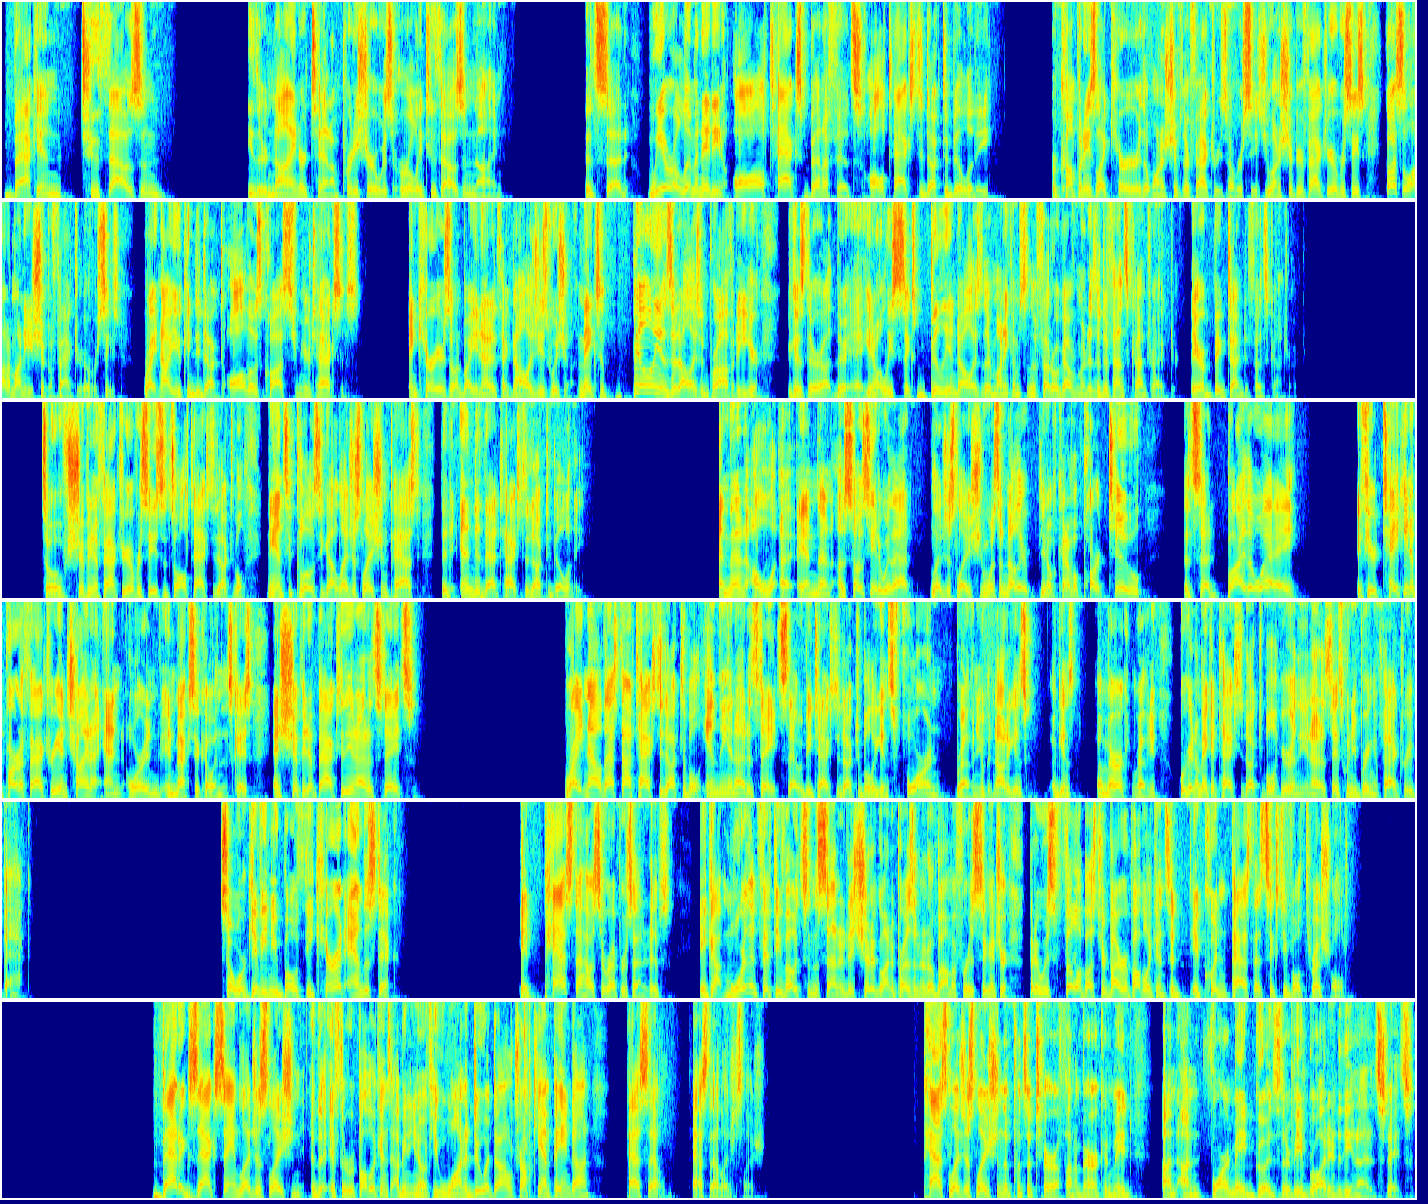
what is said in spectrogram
Back in 2000, either 9 or 10, I'm pretty sure it was early 2009, that said, we are eliminating all tax benefits, all tax deductibility for companies like Carrier that want to ship their factories overseas. You want to ship your factory overseas? It costs a lot of money to ship a factory overseas. Right now, you can deduct all those costs from your taxes. And Carrier's owned by United Technologies, which makes billions of dollars in profit a year because they're, uh, they're uh, you know, at least $6 billion of their money comes from the federal government as a defense contractor. They are a big time defense contractor. So shipping a factory overseas, it's all tax deductible. Nancy Pelosi got legislation passed that ended that tax deductibility. And then, uh, and then associated with that legislation was another, you know, kind of a part two that said, by the way, if you're taking apart a factory in China and or in, in Mexico in this case and shipping it back to the United States, right now that's not tax deductible in the United States. That would be tax deductible against foreign revenue, but not against against American revenue. We're going to make it tax deductible here in the United States when you bring a factory back. So we're giving you both the carrot and the stick. It passed the House of Representatives. It got more than 50 votes in the Senate. It should have gone to President Obama for his signature, but it was filibustered by Republicans. It, it couldn't pass that 60 vote threshold. That exact same legislation, if the Republicans, I mean, you know, if you want to do what Donald Trump campaigned on, pass that, pass that legislation. Pass legislation that puts a tariff on American made, on, on foreign made goods that are being brought into the United States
